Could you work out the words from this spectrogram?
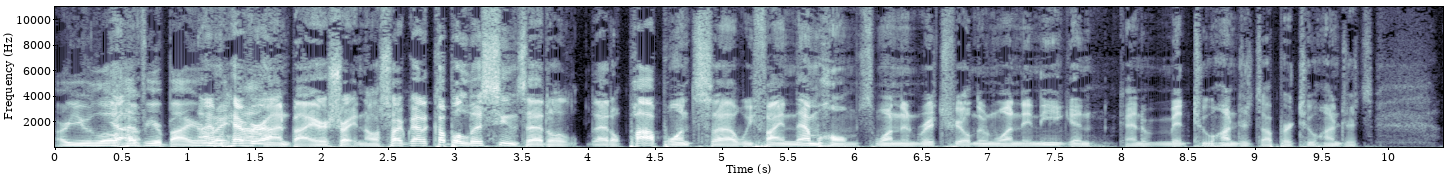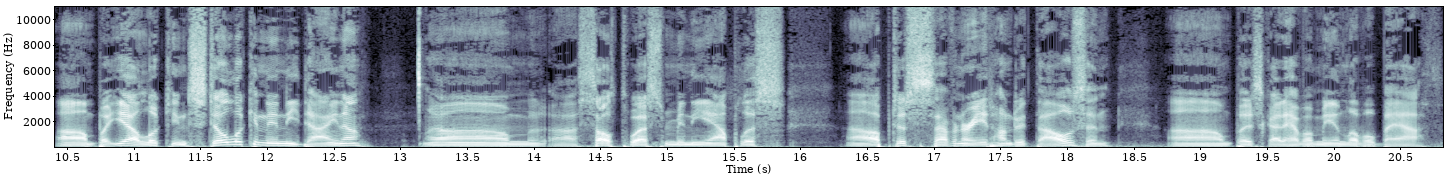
are you a little Yeah, heavier buyer I'm right heavier now? on buyers right now, so I've got a couple listings that'll that'll pop once uh, we find them homes. One in Richfield and one in Eagan, kind of mid 200s, upper 200s. Um, but yeah, looking still looking in Edina, um, uh, Southwest Minneapolis, uh, up to seven or eight hundred thousand. Um, but it's got to have a main level bath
